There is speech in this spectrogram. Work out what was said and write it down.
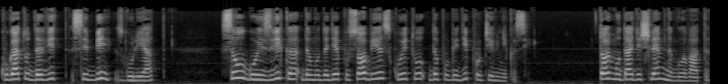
Когато Давид се би с Голият, Саул го извика да му даде пособия, с които да победи противника си. Той му даде шлем на главата,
